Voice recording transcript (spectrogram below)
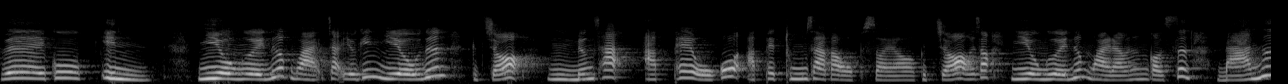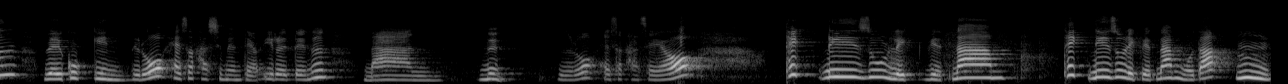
외국인. nhiều người nước ngoài. 자, 여기 nhiều 는 그쵸? 음, 명사 앞에 오고 앞에 동사가 없어요. 그쵸? 그래서 nhiều người nước ngoài 라는 것은 많은 외국인으로 해석하시면 돼요. 이럴 때는 많은 으로 해석하세요. Thích đi du lịch Việt Nam thích đi du lịch Việt Nam 뭐다? 음,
